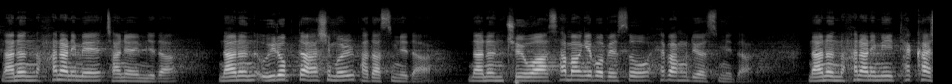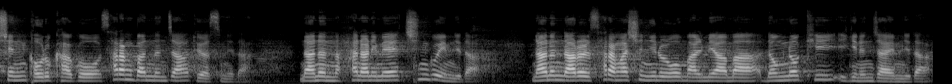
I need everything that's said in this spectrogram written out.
나는 하나님의 자녀입니다. 나는 의롭다 하심을 받았습니다. 나는 죄와 사망의 법에서 해방되었습니다. 나는 하나님이 택하신 거룩하고 사랑받는 자 되었습니다. 나는 하나님의 친구입니다. 나는 나를 사랑하신 이로 말미암아 넉넉히 이기는 자입니다.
